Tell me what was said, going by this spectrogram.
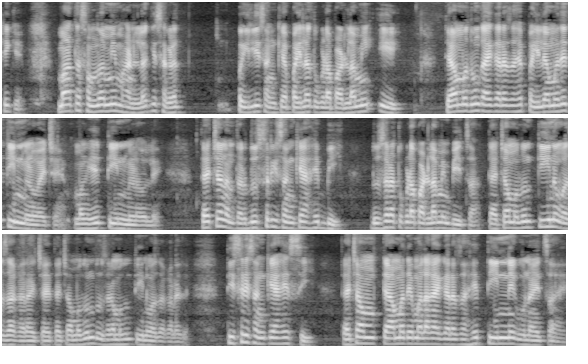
ठीक आहे? मग आता समजा मी म्हणलं की सगळ्यात पहिली संख्या पहिला तुकडा पाडला मी ए त्यामधून काय करायचं आहे? पहिल्यामध्ये तीन मिळवायचे. मग हे तीन मिळवले. त्याच्यानंतर दुसरी संख्या आहे बी दुसरा तुकडा पाडला मी बीचा त्याच्यामधून तीन वजा करायचे आहे. त्याच्यामधून दुसऱ्यामधून तीन वजा करायचे आहे. तिसरी संख्या आहे सी त्याच्या त्यामध्ये मला काय करायचं आहे? तीनने गुणायचं आहे.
